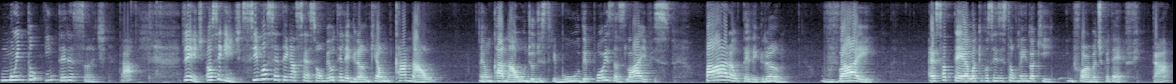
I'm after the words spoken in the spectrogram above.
muito interessante, tá? Gente, é o seguinte, se você tem acesso ao meu Telegram, que é um canal é um canal onde eu distribuo depois das lives para o Telegram, vai essa tela que vocês estão vendo aqui em forma de PDF, tá?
